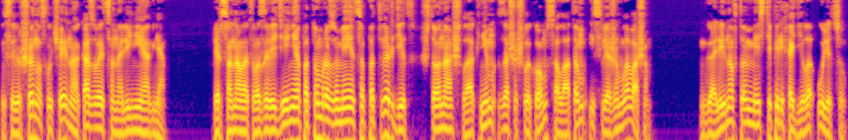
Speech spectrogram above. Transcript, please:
и совершенно случайно оказывается на линии огня. Персонал этого заведения потом, разумеется, подтвердит, что она шла к ним за шашлыком, салатом и свежим лавашем. Галина в том месте переходила улицу.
